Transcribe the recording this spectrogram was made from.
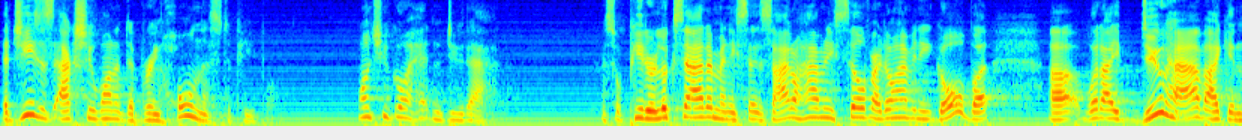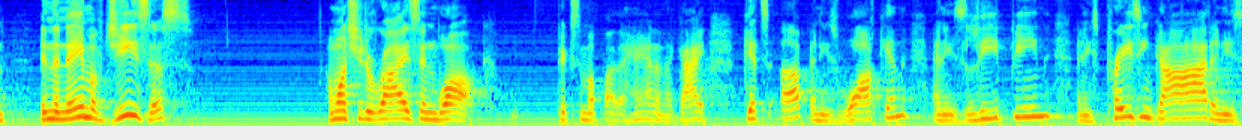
That Jesus actually wanted to bring wholeness to people. Why don't you go ahead and do that? And so Peter looks at him and he says, I don't have any silver, I don't have any gold, but uh, what I do have, I can, in the name of Jesus, I want you to rise and walk. Picks him up by the hand, and the guy gets up and he's walking and he's leaping and he's praising God and he's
